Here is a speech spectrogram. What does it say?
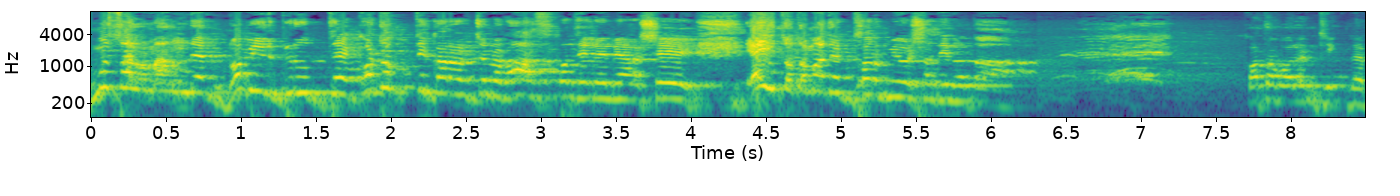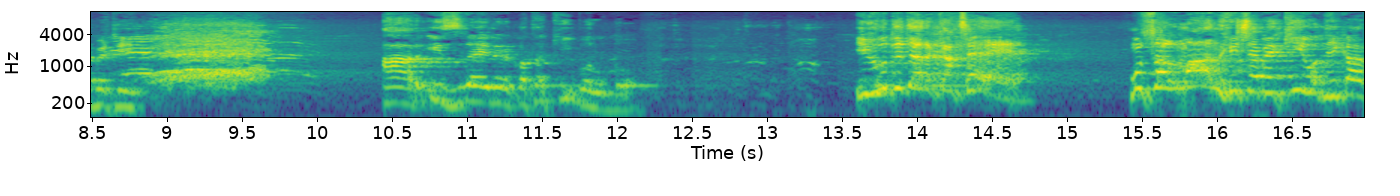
মুসলমানদের নবীর বিরুদ্ধে কটুক্তি করার জন্য রাজপথে নেমে আসে। এই তো তোমাদের ধর্মীয় স্বাধীনতা। কথা বলেন ঠিক না বেঠিক? আর ইসরায়েলের কথা কি বলব? ইহুদিদের কাছে মুসলমান হিসেবে কি অধিকার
